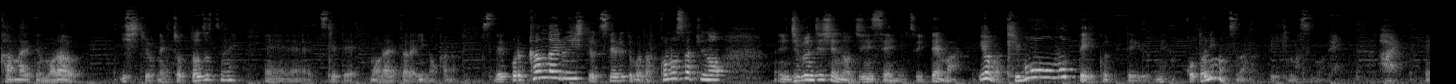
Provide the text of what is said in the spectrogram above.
あ、考えてもらう意識をねちょっとずつね、えー、つけてもらえたらいいのかなと思いますでこれ考える意識をつけるってことはこの先の自分自身の人生について、まあ、いわば希望を持っていくっていうねことにもつながっていきますので、はいえ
